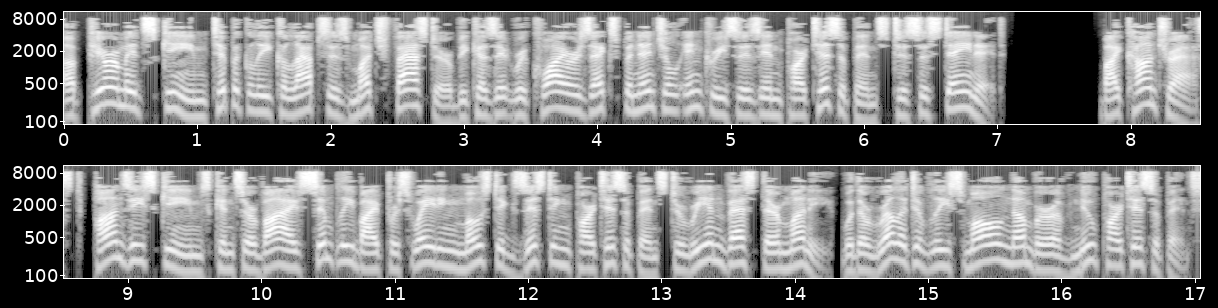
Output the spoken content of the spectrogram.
A pyramid scheme typically collapses much faster because it requires exponential increases in participants to sustain it. By contrast, Ponzi schemes can survive simply by persuading most existing participants to reinvest their money. With a relatively small number of new participants,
